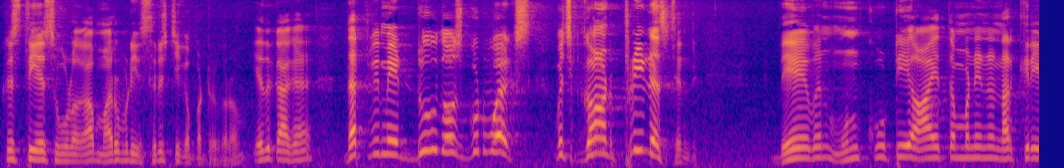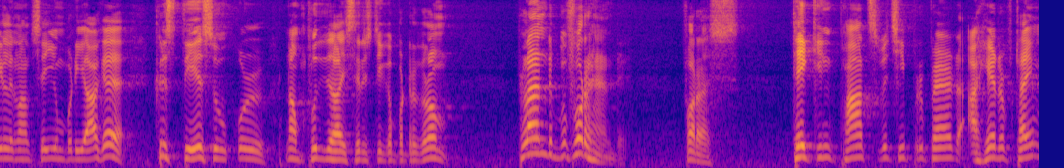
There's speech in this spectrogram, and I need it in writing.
கிறிஸ்து இயேசு மறுபடியும் சிருஷ்டிக்கப்பட்டிருக்கிறோம். எதுக்காக? That we may do those good works which God predestined தேவன் முன்கூட்டி ஆயத்தம் பண்ணின நற்கிரிகளை நாம் செய்யும்படியாக கிறிஸ்து இயேசுக்குள் நாம் புதிதாக சிருஷ்டிக்கப்பட்டிருக்கிறோம். Planned before hand for us taking paths which he prepared ahead of time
